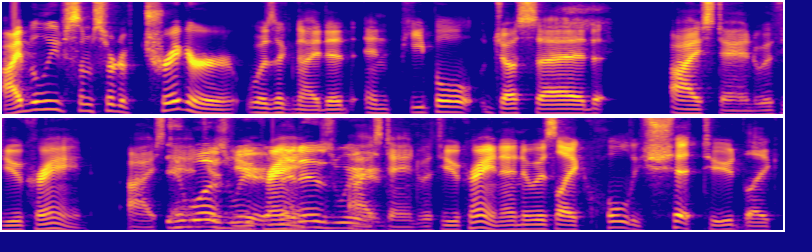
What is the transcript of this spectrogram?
I believe some sort of trigger was ignited and people just said I stand with Ukraine. I stand with Ukraine. It was with weird. It Ukraine. is I stand with Ukraine. And it was like, holy shit, dude. Like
